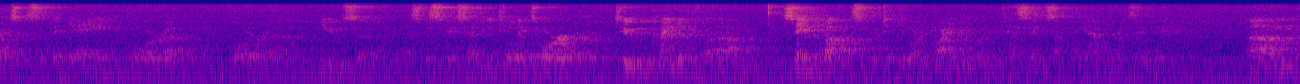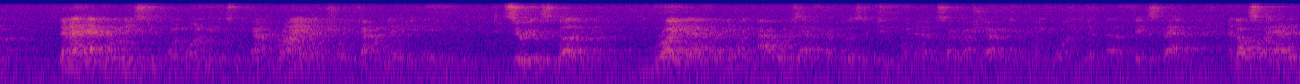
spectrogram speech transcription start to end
up a specific game or uh, or uh, use a, a specific set of utilities or to kind of um, sandbox a particular environment where you're testing something out, for example. Um, then I had to release 2.1 because we found Ryan actually found a, a serious bug right after, I mean, like hours after I posted 2.0, so I rushed out to 2.1 that uh, fixed that, and also added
